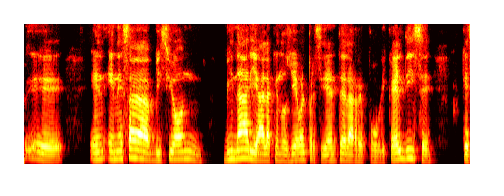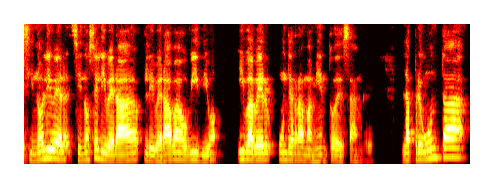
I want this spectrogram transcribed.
eh, en, esa visión binaria a la que nos lleva el presidente de la República. Él dice que si no, si no se liberaba, Ovidio, iba a haber un derramamiento de sangre. La pregunta,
